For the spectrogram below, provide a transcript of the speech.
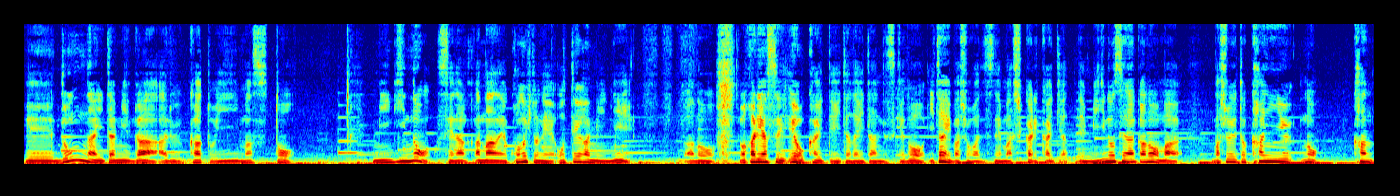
えー、どんな痛みがあるかと言いますと右の背中まあねこの人ねお手紙にあの分かりやすい絵を描いていただいたんですけど痛い場所がですね、まあ、しっかり書いてあって右の背中の、まあ、場所で言うと肝油の肝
